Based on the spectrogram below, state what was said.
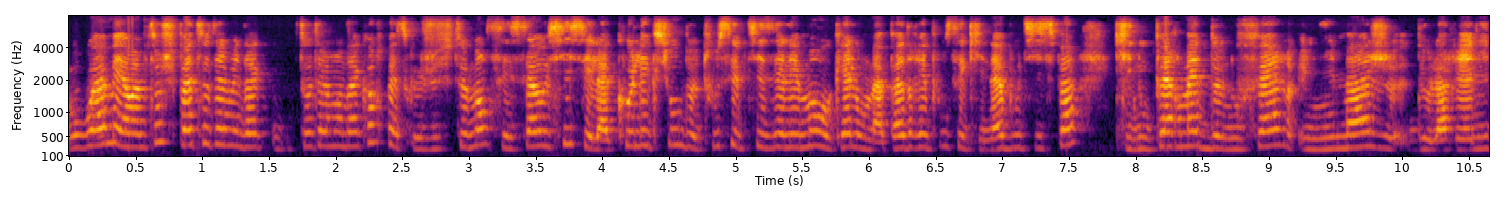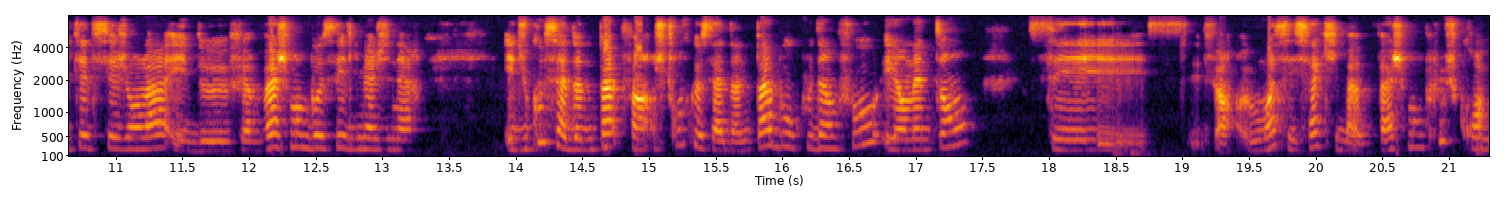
Ouais, mais en même temps, je suis pas totalement d'accord parce que justement, c'est ça aussi, c'est la collection de tous ces petits éléments auxquels on n'a pas de réponse et qui n'aboutissent pas, qui nous permettent de nous faire une image de la réalité de ces gens-là et de faire vachement bosser l'imaginaire. Et du coup, ça donne pas, enfin, je trouve que ça donne pas beaucoup d'infos et en même temps, c'est enfin, moi c'est ça qui m'a vachement plu je crois.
